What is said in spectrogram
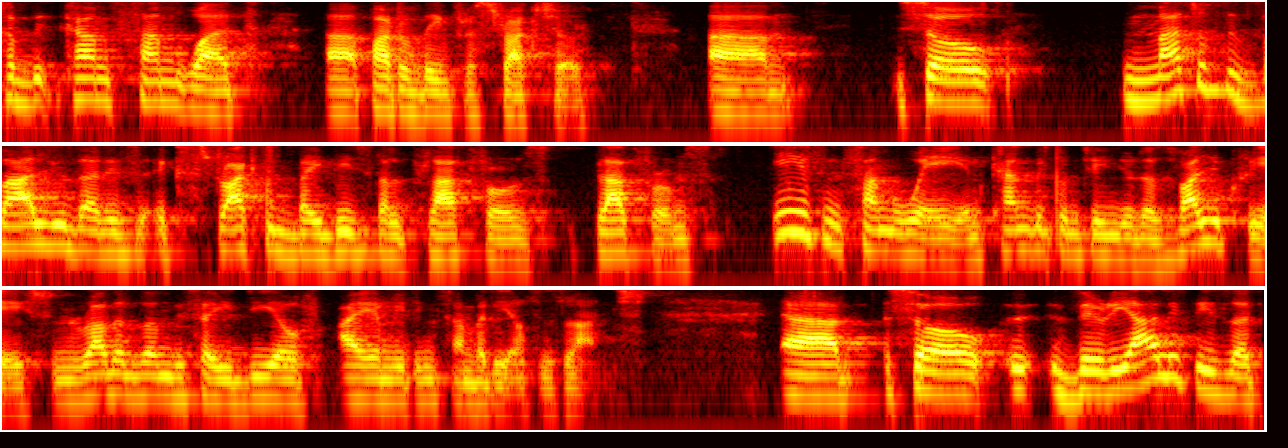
have become somewhat uh, part of the infrastructure. Um, so much of the value that is extracted by digital platforms platforms is in some way and can be continued as value creation rather than this idea of I am eating somebody else's lunch. Uh, so the reality is that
